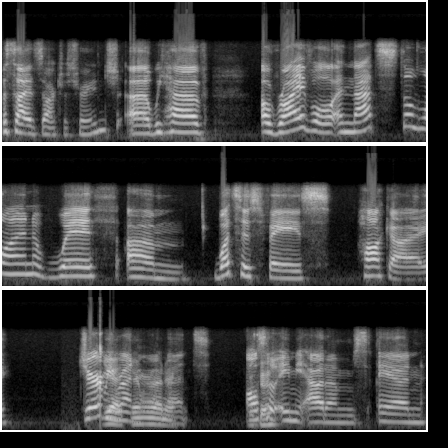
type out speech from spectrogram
besides Doctor Strange. Uh, we have Arrival, and that's the one with um, what's his face, Hawkeye, Jeremy yeah, Renner, Jeremy Renner. also okay. Amy Adams, and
